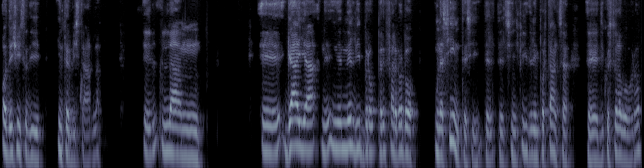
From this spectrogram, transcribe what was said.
ho deciso di intervistarla. La, eh, Gaia nel, nel, libro, per fare proprio una sintesi del, del dell'importanza eh, di questo lavoro,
